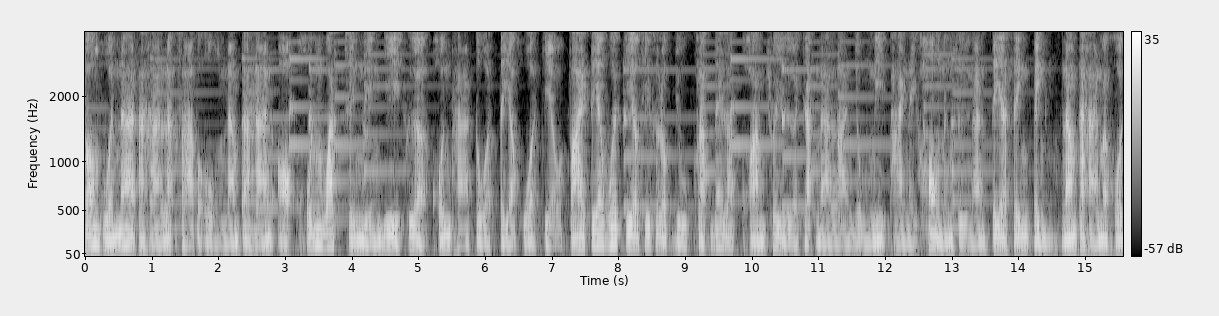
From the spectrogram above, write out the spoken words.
ร้องหัวหน้าทหารรักษาพระองค์นำทหารออกค้นวัดเชงเหลียงยี่ เพื่อค้นหาตัวเตียหัวเจียว ฝ่ายเตียหัวเจียวที่สลบอยู่กลับได้รับความช่วยเหลือจากนาลานยงนี้ภายในห้องหนังสือนั้น เตียเซ็งปิงนำทหารมาค้น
